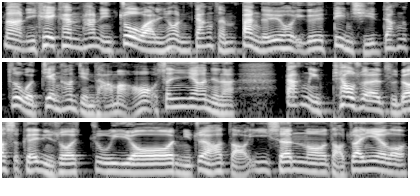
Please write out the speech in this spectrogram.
那你可以看他，你做完以后，你当成半个月或一个月定期当自我健康检查嘛。哦，身心健康检查，当你跳出来的指标是给你说注意哦，你最好找医生哦，找专业喽。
